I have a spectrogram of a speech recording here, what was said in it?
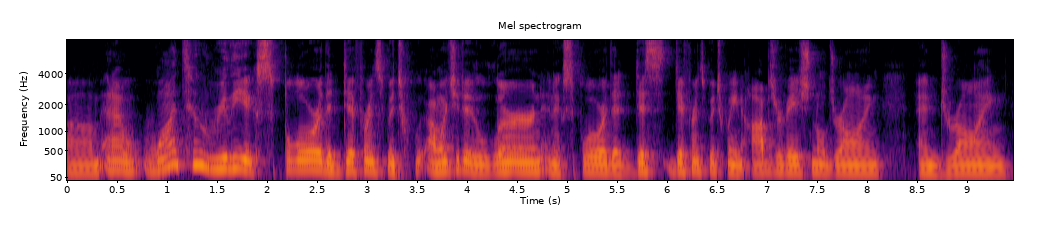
Um, and I want to really explore the difference between, I want you to learn and explore the dis- difference between observational drawing and drawing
